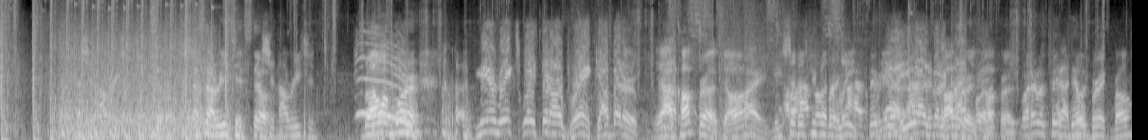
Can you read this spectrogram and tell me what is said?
That shit not reaching. That's not reaching That still. shit not reaching. Bro, I want more. Me and Riggs wasted our break. Y'all better. Yeah, cop for us, y'all. Alright, you said don't there's have people no at the brick. I lake. have Where 50. they Yeah, you guys better Cop cop for us, for cop for us. Bro, there was I got no was- brick, bro.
